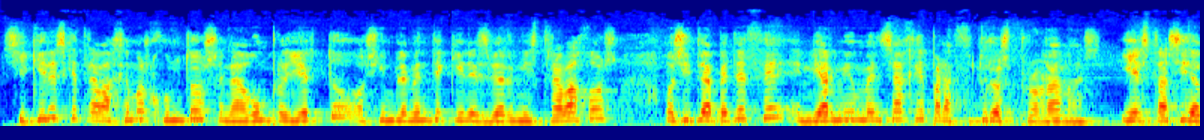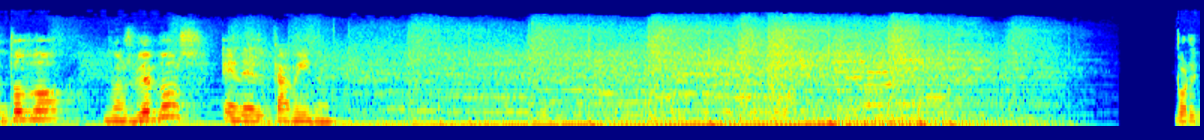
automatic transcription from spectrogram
si quieres que trabajemos juntos en algún proyecto o simplemente quieres ver mis trabajos o si te apetece enviarme un mensaje para futuros programas. Y esto ha sido todo, nos vemos en el camino. Porque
